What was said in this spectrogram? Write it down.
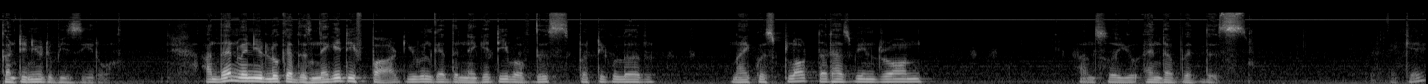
continue to be 0. And then when you look at this negative part, you will get the negative of this particular Nyquist plot that has been drawn and so you end up with this. Okay.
